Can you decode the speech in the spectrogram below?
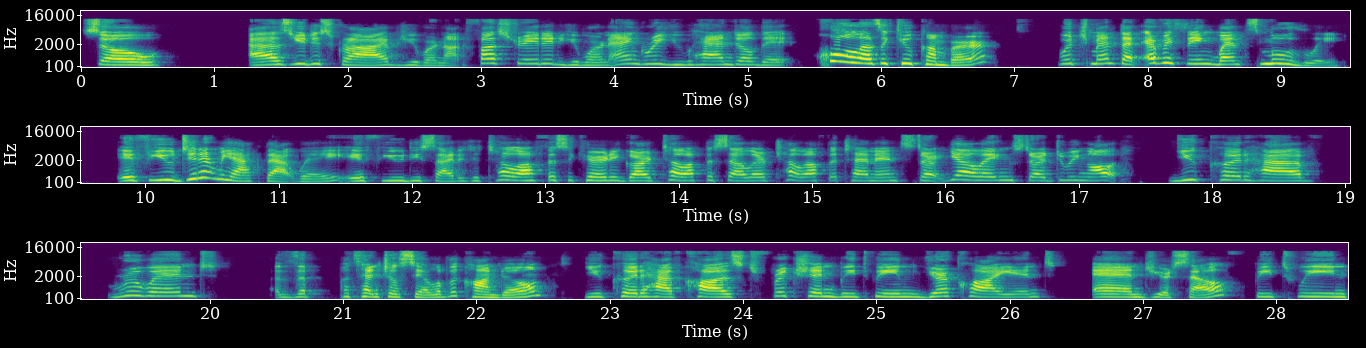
So as you described you were not frustrated you weren't angry you handled it cool as a cucumber which meant that everything went smoothly if you didn't react that way, if you decided to tell off the security guard, tell off the seller, tell off the tenant, start yelling, start doing all, you could have ruined the potential sale of the condo. You could have caused friction between your client and yourself, between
